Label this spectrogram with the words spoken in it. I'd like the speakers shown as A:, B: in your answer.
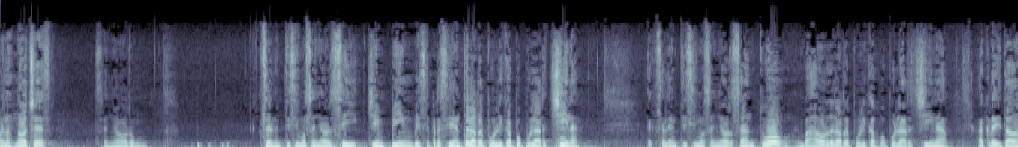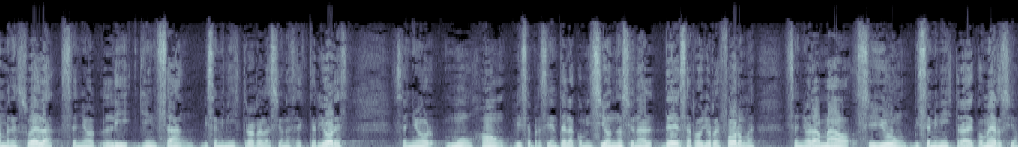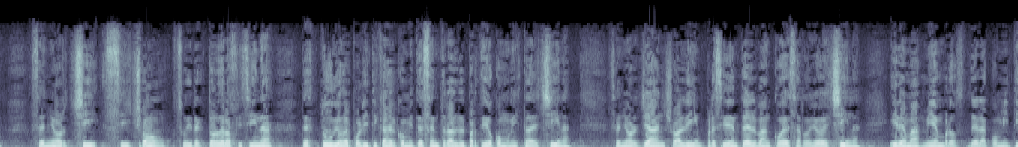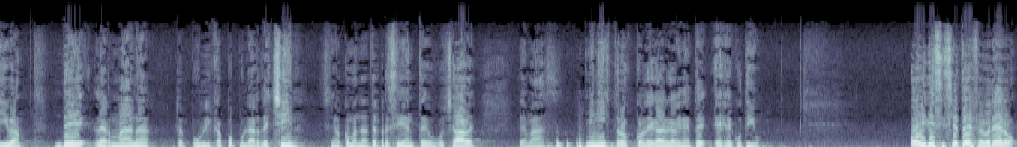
A: Buenas noches, señor, excelentísimo señor Xi Jinping, vicepresidente de la República Popular China, excelentísimo señor San Tuo, embajador de la República Popular China acreditado en Venezuela, señor Li Jinsang, viceministro de Relaciones Exteriores, señor Mu Hong, vicepresidente de la Comisión Nacional de Desarrollo y Reforma, señora Mao Ziyun, viceministra de Comercio, señor Chi Si-chong, su director de la Oficina de Estudios de Políticas del Comité Central del Partido Comunista de China, señor Yan Xualin, presidente del Banco de Desarrollo de China, y demás miembros de la comitiva de la hermana República Popular de China, señor comandante presidente Hugo Chávez, demás ministros, colegas del gabinete ejecutivo. Hoy, 17 de febrero,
